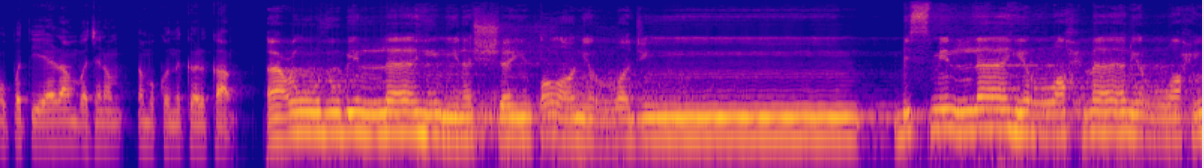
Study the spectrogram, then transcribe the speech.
മുപ്പത്തിയേഴാം വചനം നമുക്കൊന്ന് കേൾക്കാം أعوذ بالله من الشيطان الرجيم بسم الله الرحمن الرحيم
